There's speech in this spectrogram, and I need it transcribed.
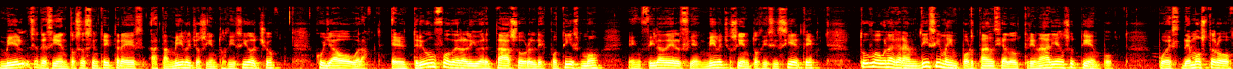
1763 hasta 1818, cuya obra El triunfo de la libertad sobre el despotismo en Filadelfia en 1817 tuvo una grandísima importancia doctrinaria en su tiempo, pues demostró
